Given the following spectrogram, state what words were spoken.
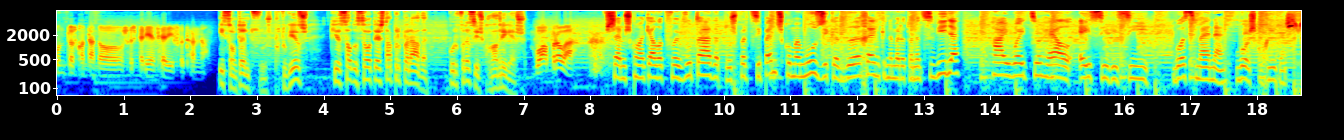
juntos contando sua experiência e desfrutando. E são tantos os portugueses que a saudação até está preparada por Francisco Rodrigues. Boa prova! Fechamos com aquela que foi votada pelos participantes como a música de arranque na Maratona de Sevilha, Highway to Hell, ACDC. Boa semana, boas corridas.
